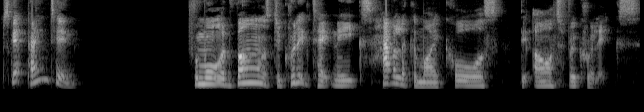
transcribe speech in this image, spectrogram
let's get painting. For more advanced acrylic techniques, have a look at my course, The Art of Acrylics.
